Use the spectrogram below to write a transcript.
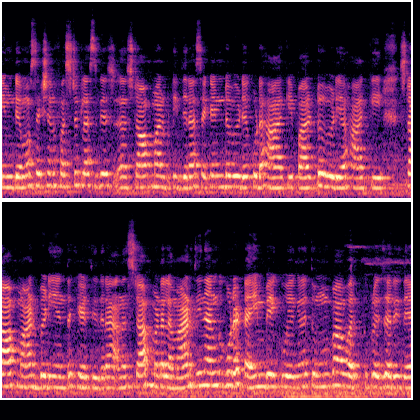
ನಿಮ್ಮ ಡೆಮೋ ಸೆಕ್ಷನ್ ಫಸ್ಟ್ ಕ್ಲಾಸ್ಗೆ ಸ್ಟಾಪ್ ಮಾಡಿಬಿಟ್ಟಿದ್ದೀರಾ. ಸೆಕೆಂಡ್ ವಿಡಿಯೋ ಕೂಡ ಹಾಕಿ ಪಾರ್ಟ್ ಟು ವಿಡಿಯೋ ಹಾಕಿ ಸ್ಟಾಪ್ ಮಾಡಬೇಡಿ ಅಂತ ಕೇಳ್ತಿದ್ದೀರಾ. ನಾನು ಸ್ಟಾಪ್ ಮಾಡಲ್ಲ, ಮಾಡ್ತೀನಿ. ನನಗೂ ಕೂಡ ಟೈಮ್ ಬೇಕು. ಯಾಕಂದರೆ ತುಂಬ ವರ್ಕ್ ಪ್ರೆಷರ್ ಇದೆ.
